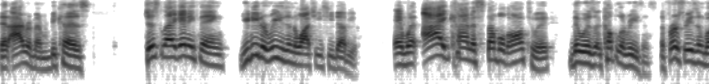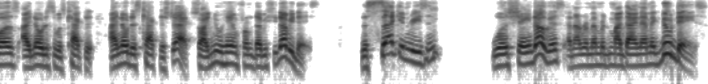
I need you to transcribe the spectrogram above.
that I remember because just like anything, you need a reason to watch ECW. And when I kind of stumbled onto it, there was a couple of reasons. The first reason was I noticed it was Cactus. I noticed Cactus Jack, so I knew him from WCW days. The second reason was Shane Douglas, and I remembered my Dynamic Dude days.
